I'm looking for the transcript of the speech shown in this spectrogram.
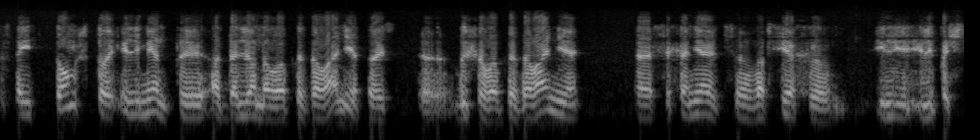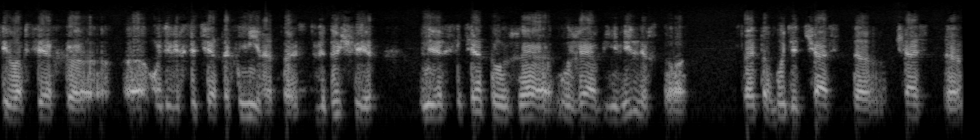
состоит в том, что элементы отдаленного образования, то есть э, высшего образования, э, сохраняются во всех или, или почти во всех университетах мира. То есть ведущие университеты уже, уже объявили, что что это будет часть, э, часть э,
